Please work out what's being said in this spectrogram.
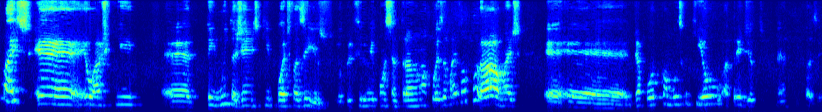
Mas é, eu acho que é, tem muita gente que pode fazer isso. Eu prefiro me concentrar numa coisa mais autoral, mais é, é, de acordo com a música que eu acredito né, fazer.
